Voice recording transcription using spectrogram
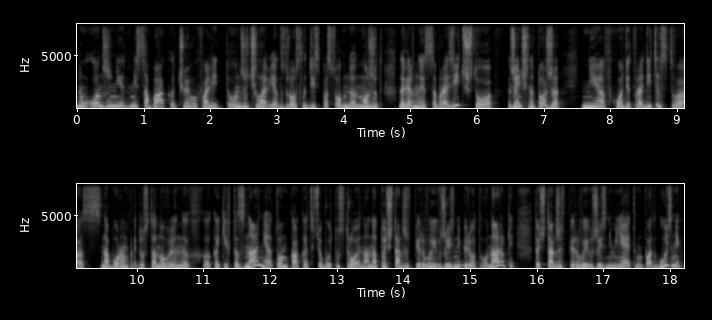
Ну, он же не, не собака, что его хвалить-то? Он же человек, взрослый, дееспособный. Он может, наверное, сообразить, что женщина тоже не входит в родительство с набором предустановленных э, каких-то знаний о том, как это все будет устроено. Она точно так же впервые в жизни берет его на руки, точно так же впервые в жизни меняет ему подгузник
